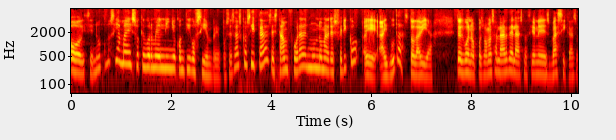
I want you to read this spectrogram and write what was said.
O dice, no, ¿cómo se llama eso que duerme el niño contigo siempre? Pues esas cositas están fuera del mundo madresférico, eh, hay dudas todavía. Entonces, bueno, pues vamos a hablar de las nociones básicas,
